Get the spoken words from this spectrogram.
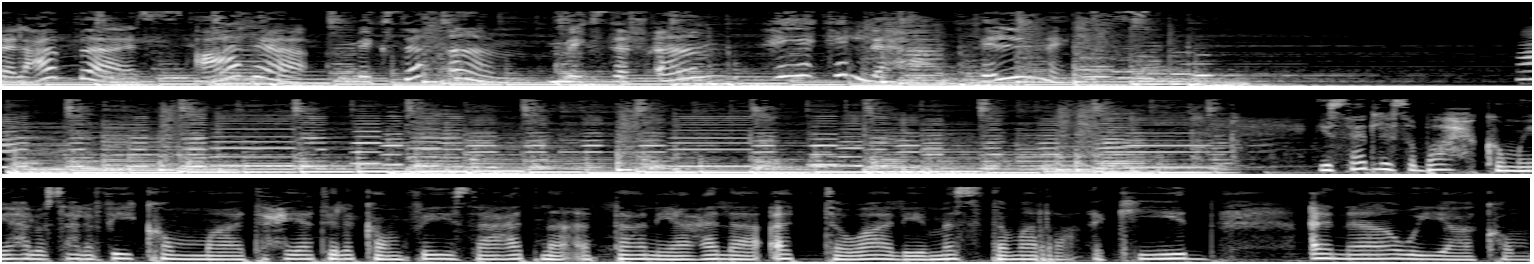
أميرة العباس على مكتف أم مكتف أم هي كلها في المكس. يسعد لي صباحكم ويا أهلا وسهلا فيكم. تحياتي لكم في ساعتنا الثانية على التوالي مستمرة أكيد أنا وياكم.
